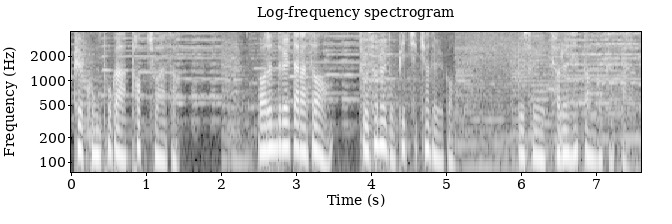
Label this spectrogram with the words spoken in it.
그 공포가 퍽 좋아서 어른들을 따라서 두 손을 높이 치켜들고 무수히 절을 했던 것 같다.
